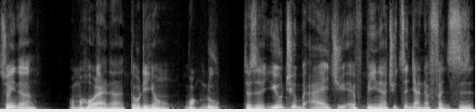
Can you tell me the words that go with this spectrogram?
所以呢，我们后来呢，都利用网络，就是 YouTube、IG、FB 呢，去增加你的粉丝。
